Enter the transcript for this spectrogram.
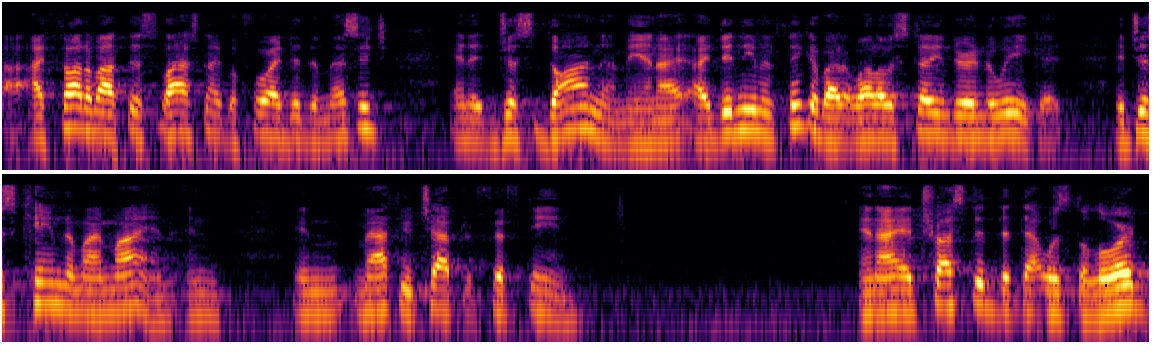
I thought about this last night before I did the message, and it just dawned on me, and I, I didn't even think about it while I was studying during the week. It, it just came to my mind in, in Matthew chapter 15. And I had trusted that that was the Lord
